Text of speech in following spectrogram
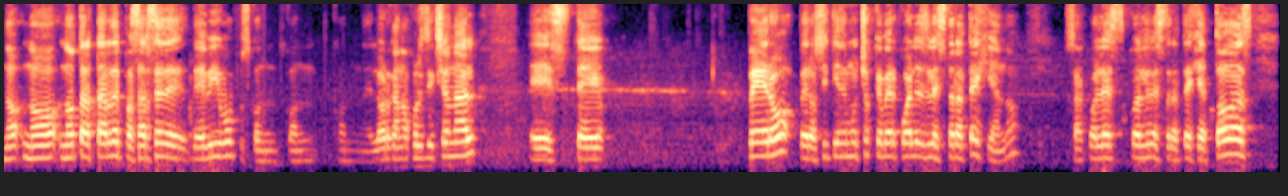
no, no, no tratar de pasarse de, vivo pues con, con, el órgano jurisdiccional, este, pero, pero sí tiene mucho que ver cuál es la estrategia, ¿no? O sea, cuál es, cuál es la estrategia. Todas,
